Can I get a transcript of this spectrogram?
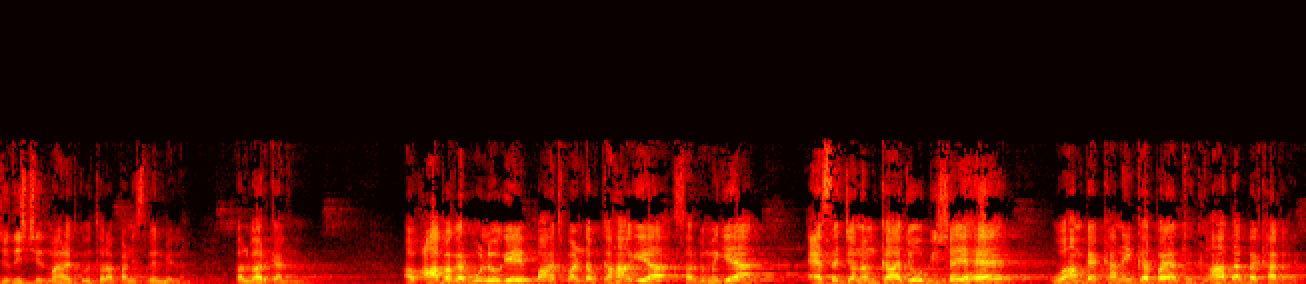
युधिष्ठिर महाराज को भी थोड़ा पनिशमेंट मिला, पल भर का लिए। अब आप अगर बोलोगे, पाँच पांडव कहा गया? स्वर्ग में गया। ऐसे जन्म का जो विषय है, वो हम व्याख्या नहीं कर पाया, क्योंकि कहाँ तक व्याख्या करें?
